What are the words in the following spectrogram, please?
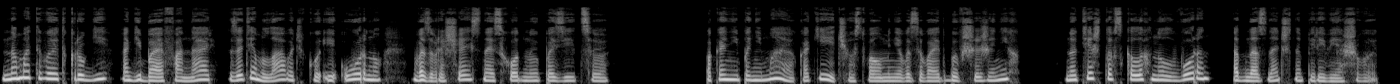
Наматывает круги, огибая фонарь, затем лавочку и урну, возвращаясь на исходную позицию. Пока не понимаю, какие чувства у меня вызывает бывший жених, но те, что всколыхнул ворон, однозначно перевешивают.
